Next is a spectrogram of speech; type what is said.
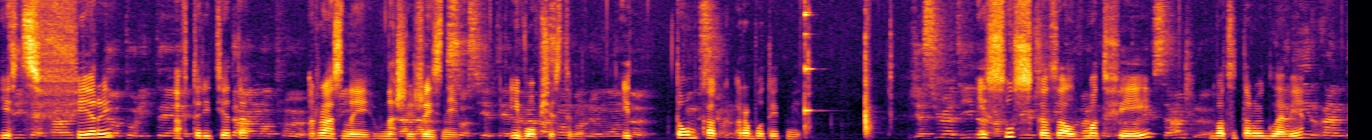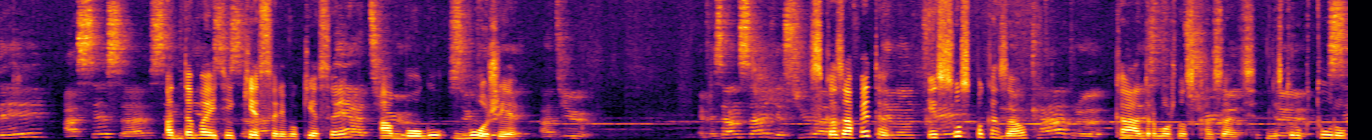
есть сферы авторитета разные в нашей жизни и в обществе, и в том, как работает мир. Иисус сказал в Матфеи, 22 главе, «Отдавайте кесареву кесаря, а Богу Божье». Сказав это, Иисус показал кадр, можно сказать, или структуру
